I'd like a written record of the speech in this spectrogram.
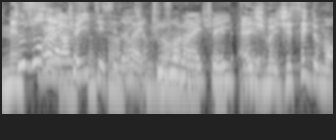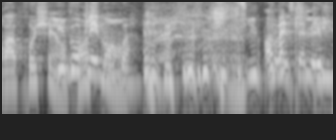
Merci. Toujours dans l'actualité. Cédric. Ouais, hein. toujours dans l'actualité. Eh, je me- J'essaye de m'en rapprocher. hein, Hugo franchement. Clément, quoi. On va te l'appeler.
